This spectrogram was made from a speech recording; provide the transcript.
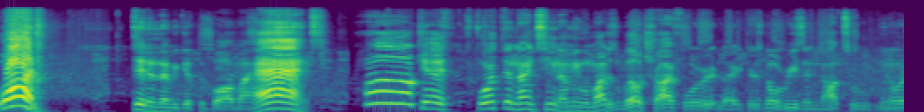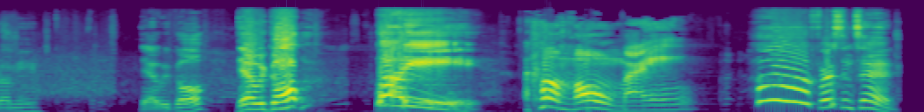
One! Didn't let me get the ball in my hands. Okay, fourth and 19. I mean, we might as well try for it. Like, there's no reason not to. You know what I mean? There we go. There we go. Buddy! Come on, man. First and 10.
